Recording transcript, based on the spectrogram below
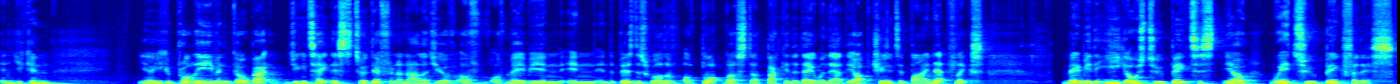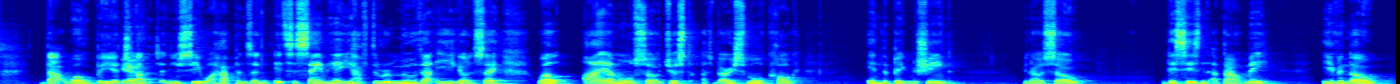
and you can you know, you could probably even go back. You can take this to a different analogy of, of, of maybe in, in, in the business world of, of Blockbuster back in the day when they had the opportunity to buy Netflix. Maybe the ego is too big to, you know, we're too big for this. That won't be a yeah. challenge. And you see what happens. And it's the same here. You have to remove that ego and say, well, I am also just a very small cog in the big machine. You know, so this isn't about me. Even though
